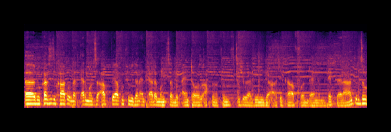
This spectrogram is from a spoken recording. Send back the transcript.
Äh, du kannst diese Karte unter ein Erdemonster abwerfen, füge dann ein Erdemonster mit 1850 oder weniger ATK von deinem Deck deiner Hand und so.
